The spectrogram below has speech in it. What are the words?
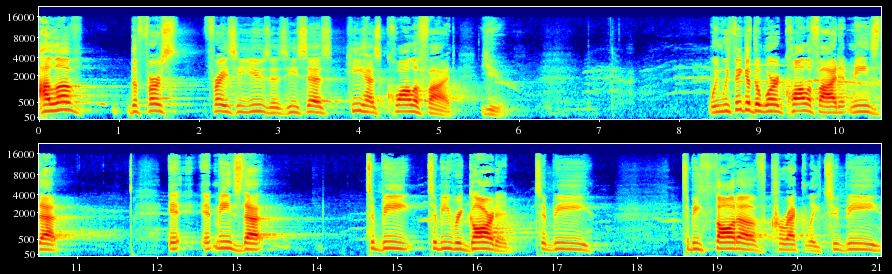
I love the first phrase he uses. He says, he has qualified you. When we think of the word qualified, it means that it, it means that to be to be regarded, to be to be thought of correctly, to be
